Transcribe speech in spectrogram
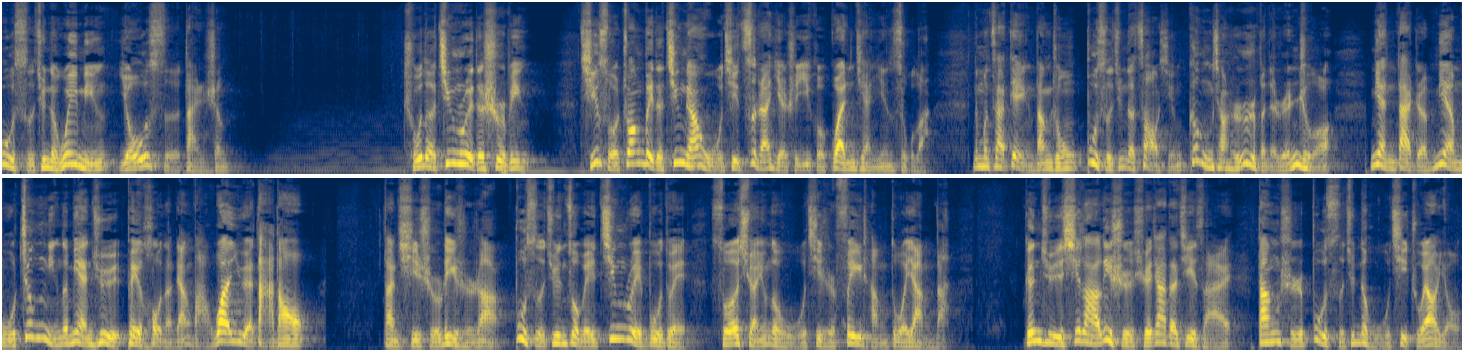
不死军的威名由此诞生。除了精锐的士兵，其所装备的精良武器自然也是一个关键因素了。那么在电影当中，不死军的造型更像是日本的忍者，面戴着面目狰狞的面具，背后呢两把弯月大刀。但其实历史上，不死军作为精锐部队所选用的武器是非常多样的。根据希腊历史学家的记载，当时不死军的武器主要有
